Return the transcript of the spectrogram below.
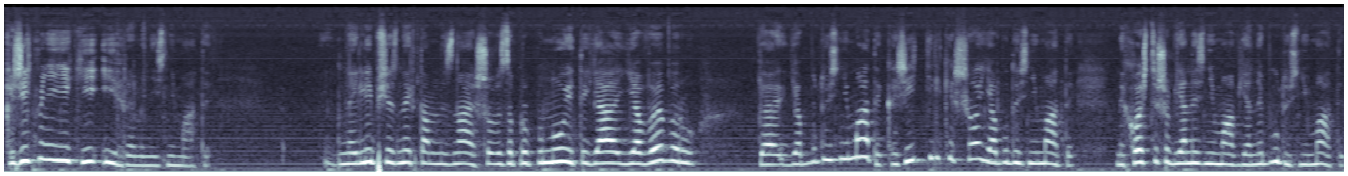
кажіть мені, які ігри мені знімати. Найліпші з них там не знаю, що ви запропонуєте, я, я виберу. Я, я буду знімати. Кажіть тільки що я буду знімати. Не хочете, щоб я не знімав, я не буду знімати.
